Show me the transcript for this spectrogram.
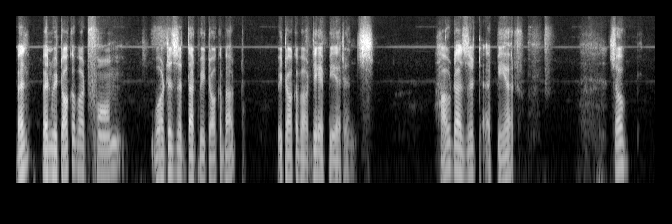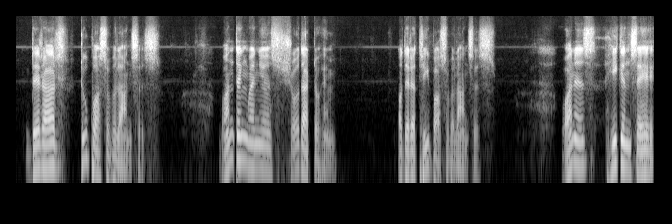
Well, when we talk about form, what is it that we talk about? We talk about the appearance. How does it appear? So there are two possible answers. One thing when you show that to him, or there are three possible answers. One is he can say,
